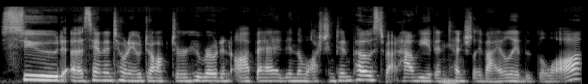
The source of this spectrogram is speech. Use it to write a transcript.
sued a San Antonio doctor who wrote an op-ed in the Washington Post about how he had intentionally violated the law,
